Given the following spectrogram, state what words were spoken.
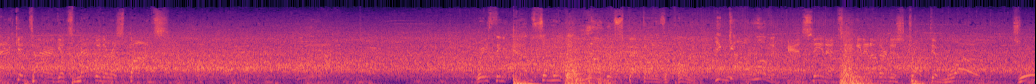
McIntyre gets met with a response. Wasting absolutely no respect on his opponent. You gotta love it. And Cena taking another destructive blow. Drew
